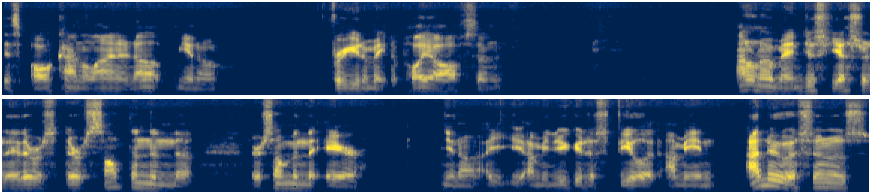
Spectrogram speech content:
it's all kind of lining up, you know, for you to make the playoffs. And I don't know, man. Just yesterday, there was there was something in the there's something in the air. You know, I, I mean, you could just feel it. I mean, I knew as soon as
